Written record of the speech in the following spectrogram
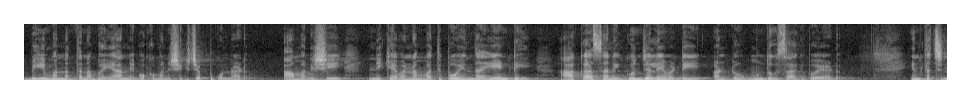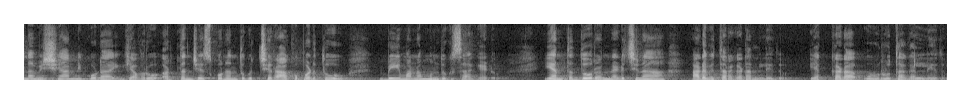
భీమన్న తన భయాన్ని ఒక మనిషికి చెప్పుకున్నాడు. ఆ మనిషి నీకేమన్నా మతిపోయిందా ఏంటి? ఆకాశానికి గుంజలేమిటి? అంటూ ముందుకు సాగిపోయాడు. ఇంత చిన్న విషయాన్ని కూడా ఎవరూ అర్థం చేసుకోనందుకు చిరాకు పడుతూ భీమన్న ముందుకు సాగాడు. ఎంత దూరం నడిచినా అడవి తరగడం లేదు. ఎక్కడ ఊరు తగలలేదు.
